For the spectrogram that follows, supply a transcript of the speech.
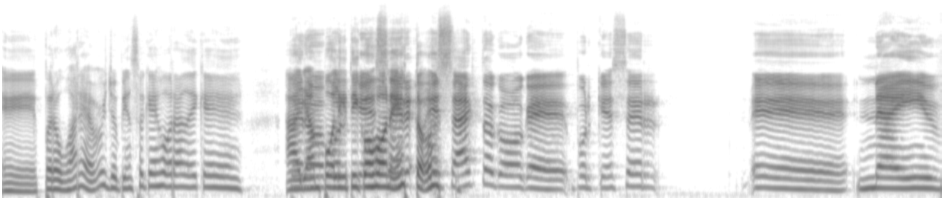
Eh, pero whatever, yo pienso que es hora de que hayan Pero, ¿por políticos ser- honestos. exacto, como que, ¿por qué ser eh, naive?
